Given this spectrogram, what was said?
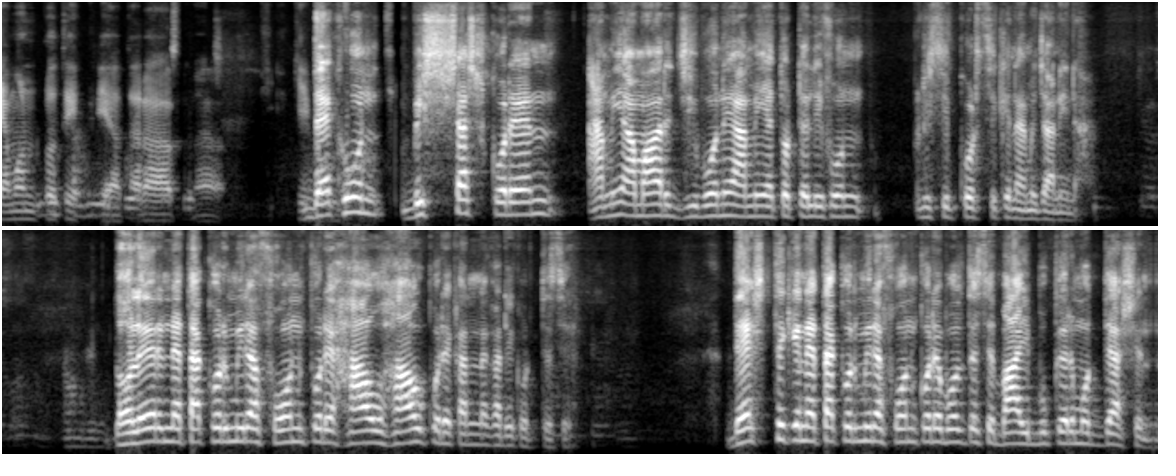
কেমন প্রতিক্রিয়া? তারা? দেখুন বিশ্বাস করেন আমি আমার জীবনে আমি এত টেলিফোন রিসিভ করছি কিনা আমি জানি না। দলের নেতাকর্মীরা ফোন করে হাউ হাউ করে কান্নাকাটি করতেছে। দেশ থেকে নেতাকর্মীরা ফোন করে বলতেছে, ভাই, বুকের মধ্যে আসেন।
